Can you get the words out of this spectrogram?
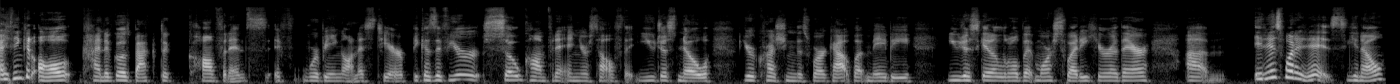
I think it all kind of goes back to confidence, if we're being honest here. Because if you're so confident in yourself that you just know you're crushing this workout, but maybe you just get a little bit more sweaty here or there, um, it is what it is, you know?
